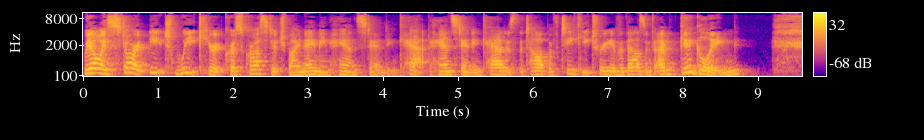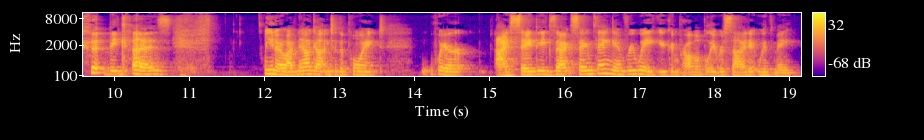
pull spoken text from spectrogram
We always start each week here at Chris Cross Stitch by naming Handstanding Cat. Handstanding Cat is the top of Tiki Tree of a Thousand. I'm giggling because, you know, I've now gotten to the point where I say the exact same thing every week. You can probably recite it with me.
